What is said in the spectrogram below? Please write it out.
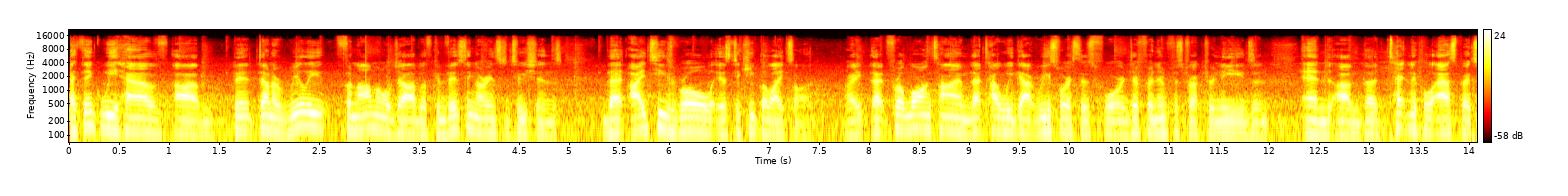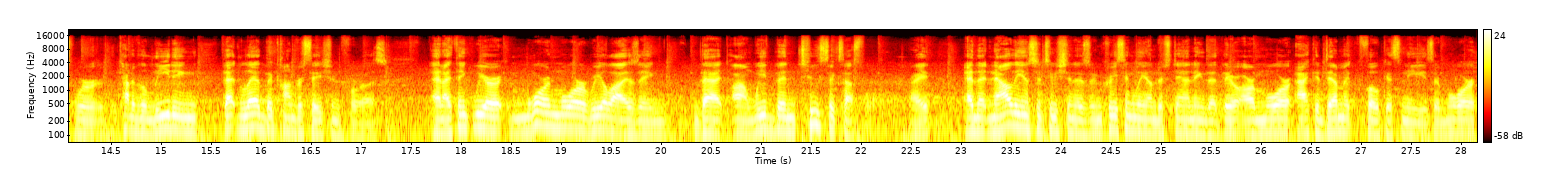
I think we have um, been, done a really phenomenal job of convincing our institutions that IT's role is to keep the lights on, right? That for a long time, that's how we got resources for different infrastructure needs and, and um, the technical aspects were kind of the leading, that led the conversation for us. And I think we are more and more realizing that um, we've been too successful, right? and that now the institution is increasingly understanding that there are more academic focused needs or more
